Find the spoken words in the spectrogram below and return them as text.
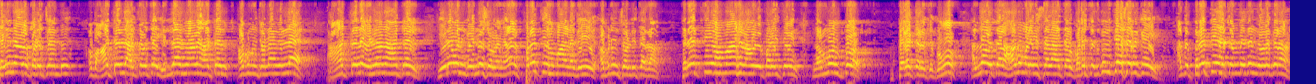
கையினால படைச்சாண்டு அப்ப ஆற்றல் அர்த்தம் வச்சா எல்லாருனாலும் ஆற்றல் அப்படின்னு சொன்னாங்கல்ல? ஆற்றல் எல்லாரும் ஆற்றல்? இறைவனுக்கு என்ன சொல்றாங்க பிரத்யேகமானது அப்படின்னு சொல்லி தர்றான். பிரத்யேகமாக நான் படைத்தேன். நம்ம இப்போ பிறக்கிறதுக்கும் அல்லாஹ் தாலா ஆதம் அலைஹிஸ்ஸலாத்தை படைச்சதுக்கும் வித்தியாசம் இருக்கு. அந்த பிரத்யேக தன்மை தான் இங்க விளக்குறான்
